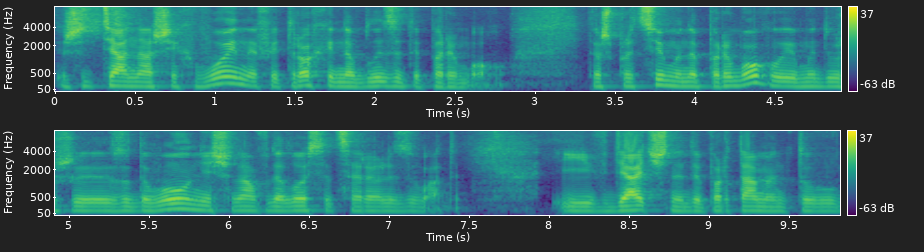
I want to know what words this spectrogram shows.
життя наших воїнів і трохи наблизити перемогу. Тож працюємо на перемогу, і ми дуже задоволені, що нам вдалося це реалізувати. І вдячний департаменту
